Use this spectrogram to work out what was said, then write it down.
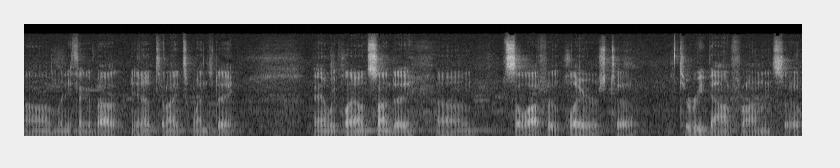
Um, when you think about you know tonight's Wednesday, and we play on Sunday, um, it's a lot for the players to to rebound from, and so.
